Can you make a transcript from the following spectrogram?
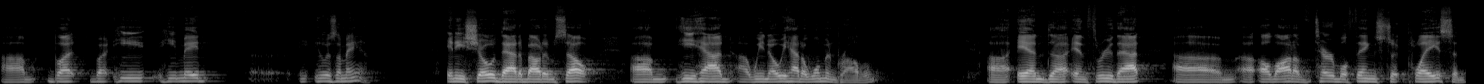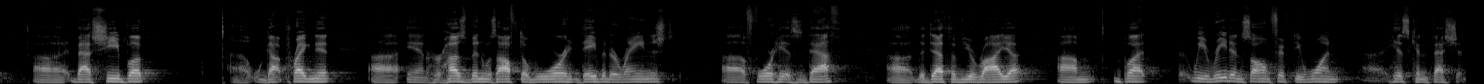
Um, but but he, he made he was a man. And he showed that about himself. Um, he had, we know he had a woman problem. Uh, and, uh, and through that, um, a, a, lot of terrible things took place. And uh, Bathsheba uh, got pregnant, uh, and her husband was off to war. David arranged for his death, the death of Uriah. Um, but we read in Psalm 51 his confession.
